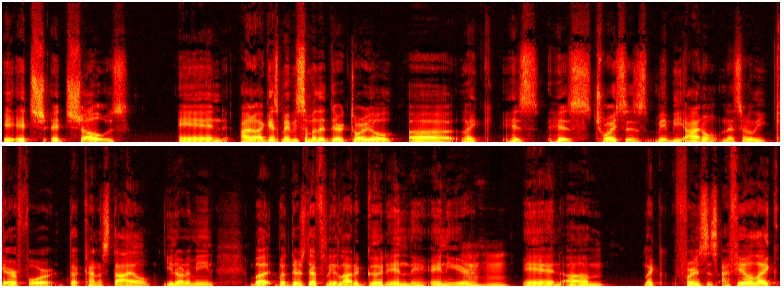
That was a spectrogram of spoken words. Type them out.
it it, sh- it shows, and I don't know. I guess maybe some of the directorial, uh, like his his choices, maybe I don't necessarily care for that kind of style. You know what I mean? But but there's definitely a lot of good in there in here, Mhm. and um. Like for instance, I feel like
